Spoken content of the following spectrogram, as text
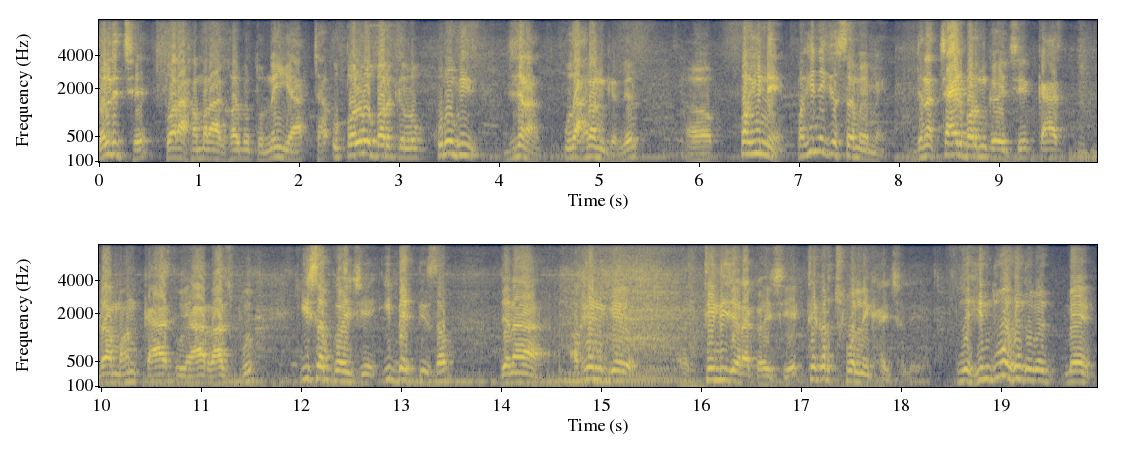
दलित छै तोरा हमरा घर में तो आ चाहे उपरलो वर्ग के लोग कोनो भी जेना उदाहरण के लेल पहिने पहिने के समय में जेना चारि वर्ण कहै छियै कास्ट ब्राह्मण कास्ट यहाँ राजपूत ई सब कहै छियै ई व्यक्ति सब जेना अखन के तेली जकरा कहै छियै तेकर छोल नहीं खाइ छलै। हिंदुओ हिंदू में,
